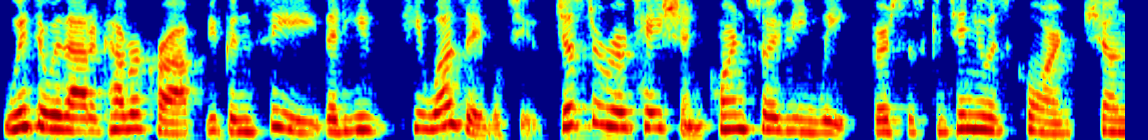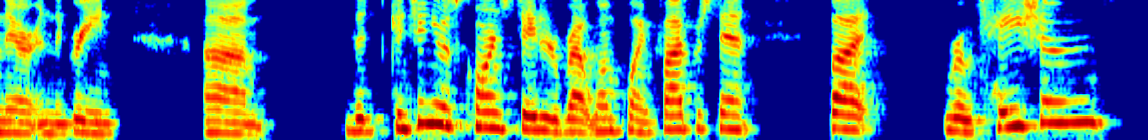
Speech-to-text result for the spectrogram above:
with or without a cover crop, you can see that he, he was able to. Just a rotation, corn, soybean, wheat versus continuous corn shown there in the green, um, the continuous corn stayed at about 1.5%, but rotations,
